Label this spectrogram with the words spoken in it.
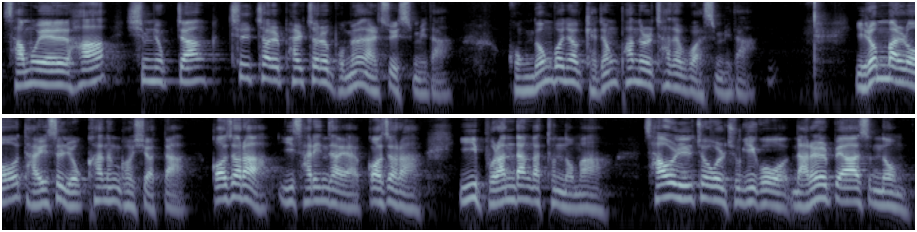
사무엘 하 16장 7절 8절을 보면 알 수 있습니다. 공동번역 개정판을 찾아보았습니다. 이런 말로 다윗을 욕하는 것이었다. 꺼져라 이 살인자야 꺼져라 이 불안당 같은 놈아 사울 일족을 죽이고 나를 빼앗은 놈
